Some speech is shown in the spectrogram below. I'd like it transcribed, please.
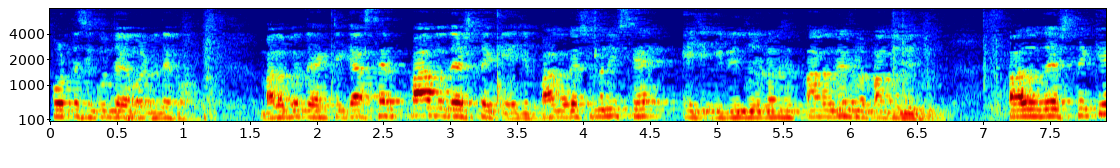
পড়তেছি কোন জায়গায় বসবে দেখো। ভালো করে একটি গাছের পাদদেশ থেকে, এই যে পাদদেশ মানে এই যে এই বিন্দুর নাম হচ্ছে পাদদেশ বা পাদবিন্দু। পাদদেশ থেকে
